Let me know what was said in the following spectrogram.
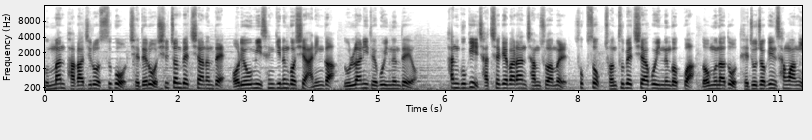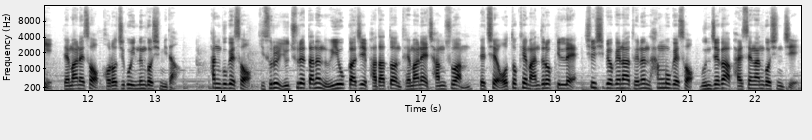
돈만 바가지로 쓰고 제대로 실전 배치하는데 어려움이 생기는 것이 아닌가 논란이 되고 있는데요. 한국이 자체 개발한 잠수함을 속속 전투 배치하고 있는 것과 너무나도 대조적인 상황이 대만에서 벌어지고 있는 것입니다. 한국에서 기술을 유출했다는 의혹까지 받았던 대만의 잠수함 대체 어떻게 만들었길래 70여 개나 되는 항목에서 문제가 발생한 것인지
